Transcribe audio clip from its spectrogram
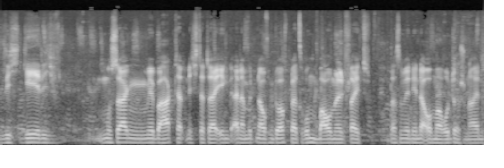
sich geht. Ich muss sagen, mir behagt hat nicht, dass da irgendeiner mitten auf dem Dorfplatz rumbaumelt. Vielleicht lassen wir den da auch mal runterschneiden.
